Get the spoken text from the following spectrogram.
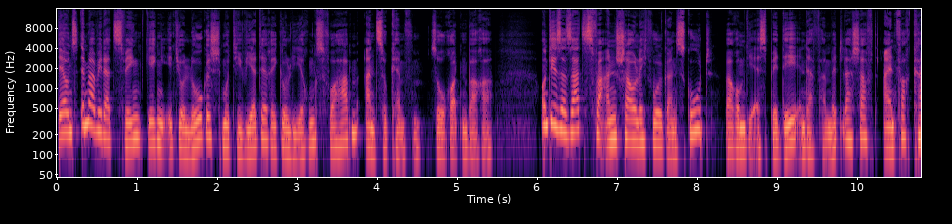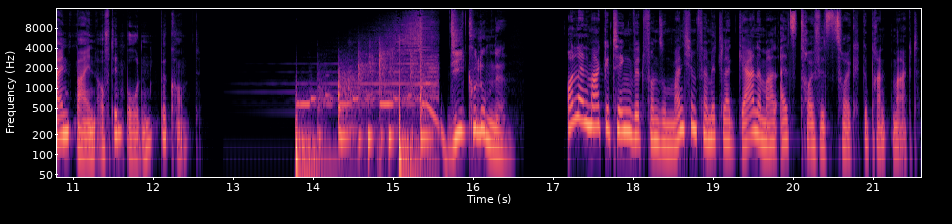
der uns immer wieder zwingt, gegen ideologisch motivierte Regulierungsvorhaben anzukämpfen, so Rottenbacher. Und dieser Satz veranschaulicht wohl ganz gut, warum die SPD in der Vermittlerschaft einfach kein Bein auf den Boden bekommt. Die Kolumne Online-Marketing wird von so manchem Vermittler gerne mal als Teufelszeug gebrandmarkt.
